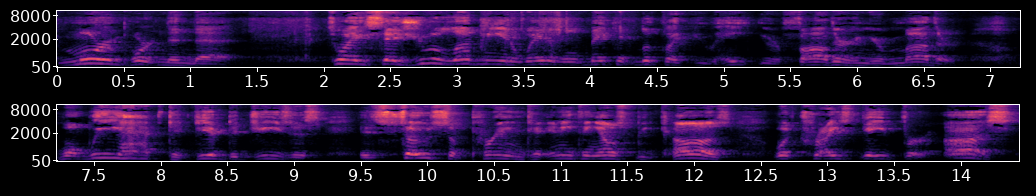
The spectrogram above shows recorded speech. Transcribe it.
More important than that. That's why he says, You will love me in a way that will make it look like you hate your father and your mother. What we have to give to Jesus is so supreme to anything else because what Christ gave for us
